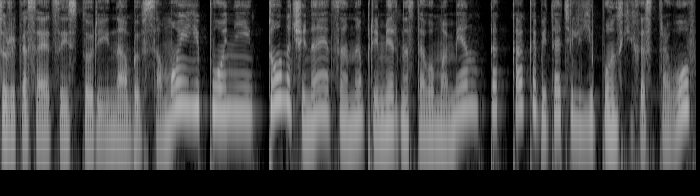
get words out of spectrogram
Что же касается истории Набы в самой Японии, то начинается она примерно с того момента, как обитатели японских островов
